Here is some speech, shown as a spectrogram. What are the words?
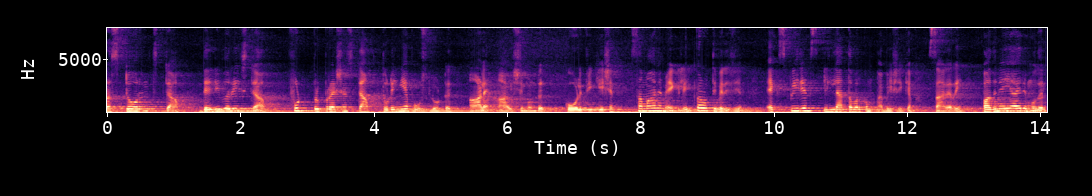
restaurant staff delivery staff food preparation staff തുടങ്ങിയ പോസ്റ്റിലോട്ട് ആളെ ആവശ്യമുണ്ട്. ക്വാളിഫിക്കേഷൻ സമാന മേഖലയിൽ പ്രവൃത്തി പരിചയം. എക്സ്പീരിയൻസ് ഇല്ലാത്തവർക്കും അപേക്ഷിക്കാം. സാലറി പതിനയ്യായിരം മുതൽ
